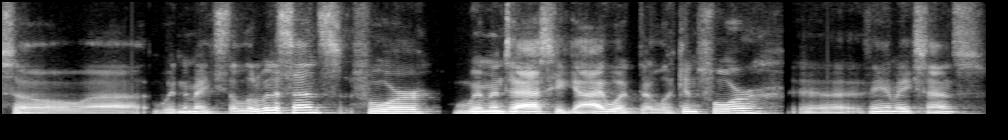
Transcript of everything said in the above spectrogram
so uh, wouldn't it make a little bit of sense for women to ask a guy what they're looking for? Uh, i think it makes sense.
